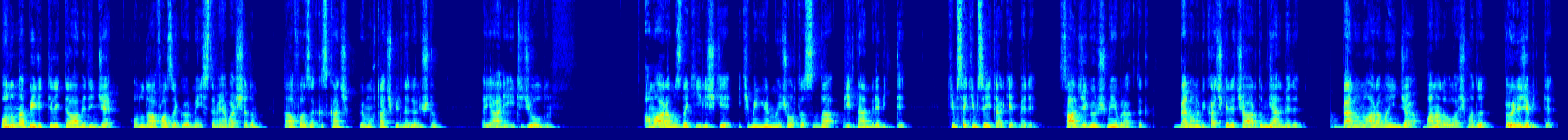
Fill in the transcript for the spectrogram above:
Onunla birliktelik devam edince onu daha fazla görmeyi istemeye başladım. Daha fazla kıskanç ve muhtaç birine dönüştüm. E, yani itici oldun. Ama aramızdaki ilişki 2023 ortasında birdenbire bitti. Kimse kimseyi terk etmedi. Sadece görüşmeyi bıraktık. Ben onu birkaç kere çağırdım gelmedi. Ben onu aramayınca bana da ulaşmadı. Öylece bitti.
